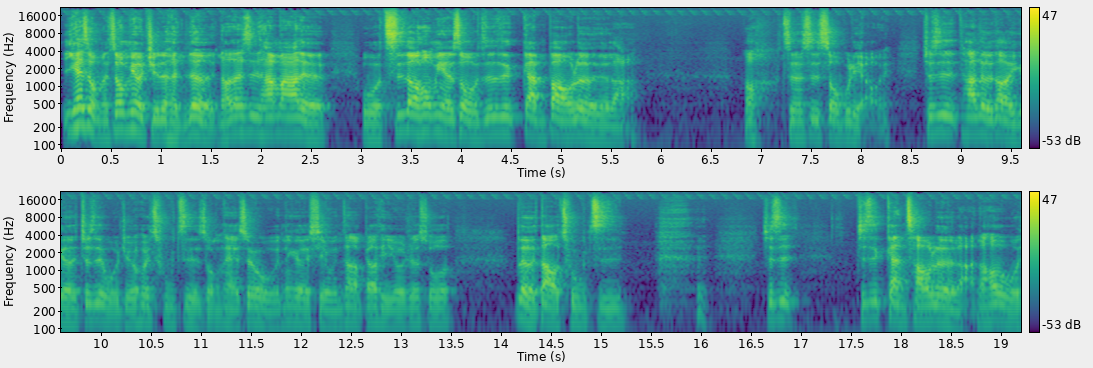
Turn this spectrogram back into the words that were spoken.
一开始我们说没有觉得很热，然后但是他妈的，我吃到后面的时候，我真是干爆热的啦！哦，真的是受不了哎，就是它热到一个，就是我觉得会出汁的状态，所以我那个写文章的标题就就说热到出汁，就是就是干超热啦。然后我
